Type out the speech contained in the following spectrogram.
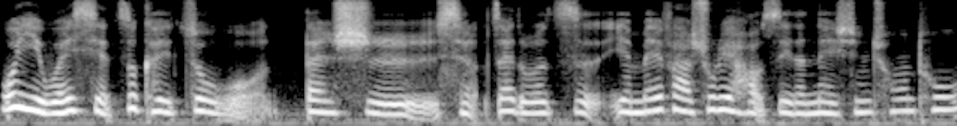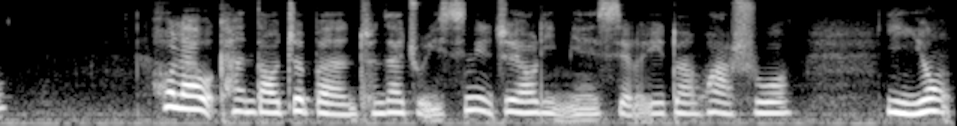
我以为写字可以救我，但是写了再多的字，也没法梳理好自己的内心冲突。后来我看到这本《存在主义心理治疗》里面写了一段话，说：“引用，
